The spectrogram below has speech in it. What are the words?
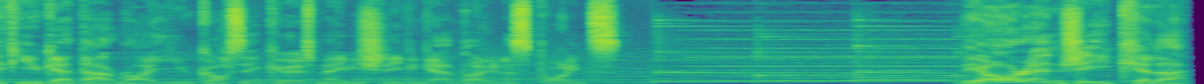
If you get that right, you got it good. Maybe you should even get a bonus point. The RNG Killer.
